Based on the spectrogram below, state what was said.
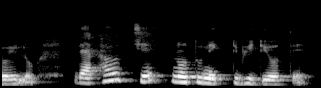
রইল। দেখা হচ্ছে নতুন একটি ভিডিওতে।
